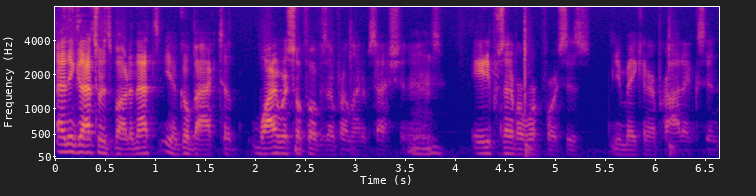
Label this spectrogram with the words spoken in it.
I think that's what it's about, and that's you know go back to why we're so focused on frontline obsession. Mhm. Is eighty percent of our workforce is you making our products, and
